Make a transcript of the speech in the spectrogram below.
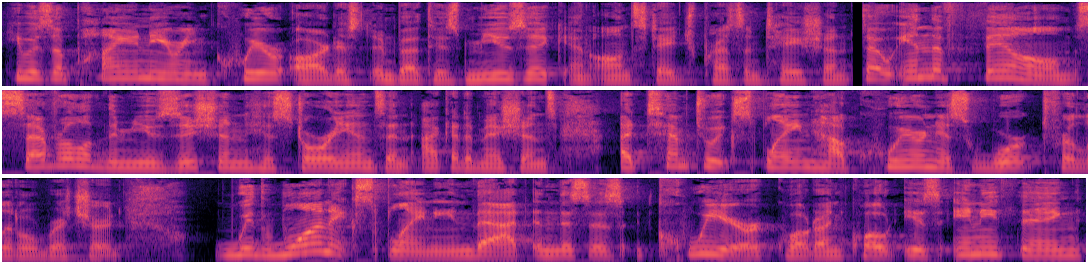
he was a pioneering queer artist in both his music and onstage presentation. So, in the film, several of the musician historians and academicians attempt to explain how queerness worked for Little Richard. With one explaining that, and this is queer, quote unquote, is anything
